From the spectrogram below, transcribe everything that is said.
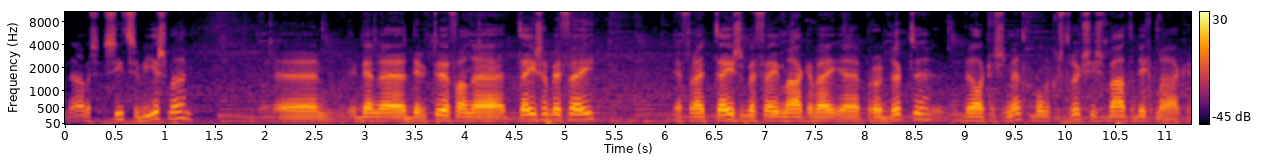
Mijn naam is Sietse Wiersma. Uh, ik ben uh, directeur van uh, Taser BV. En vanuit Taser BV maken wij producten welke cementgebonden constructies waterdicht maken.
